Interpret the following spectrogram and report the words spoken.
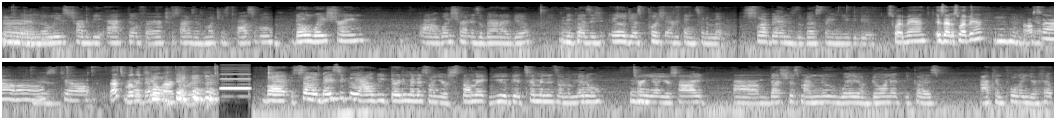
and Mm. at least try to be active for exercise as much as possible. Don't waist train. Uh, waist train is a bad idea Mm. because it, it'll just push everything to the middle. Sweatband is the best thing you can do. Sweatband. Is that a sweatband? Mm-hmm. Awesome. Oh, that's cute. That's really Yeah, cute, actually. But so basically, I'll be 30 minutes on your stomach. You get 10 minutes on the middle, turn you on your side. Um, that's just my new way of doing it because I can pull in your hip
